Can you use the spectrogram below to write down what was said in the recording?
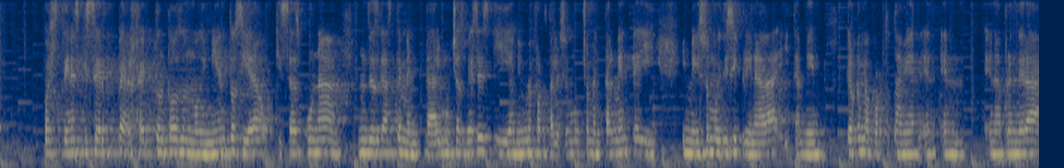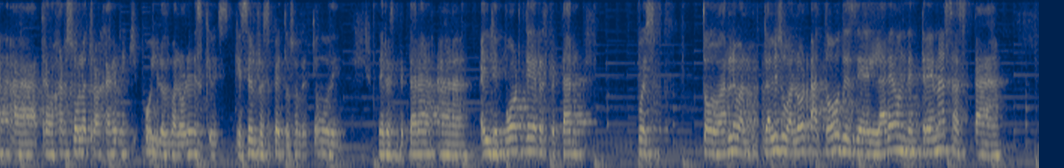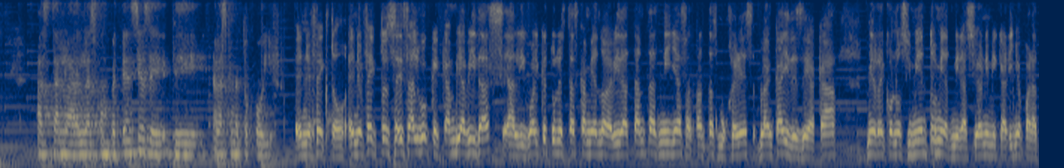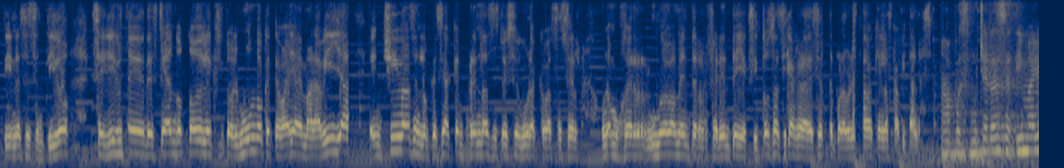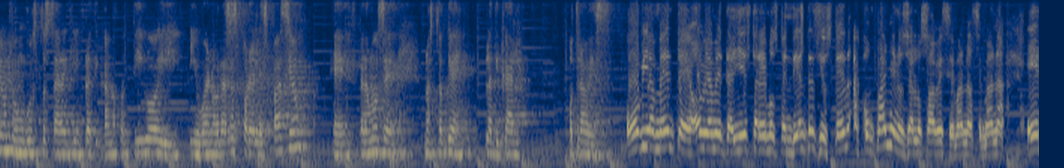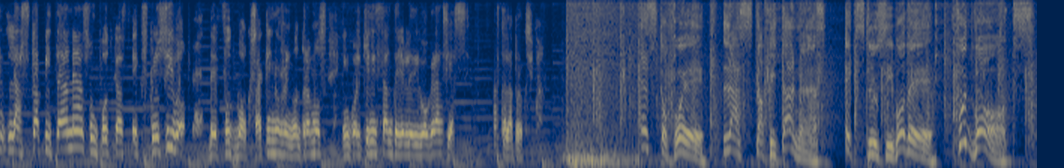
pues tienes que ser perfecto en todos los movimientos y era quizás una, un desgaste mental muchas veces y a mí me fortaleció mucho mentalmente y, y me hizo muy disciplinada y también creo que me aportó también en, en- en aprender a, trabajar solo, a trabajar en equipo y los valores que es, que es el respeto, sobre todo de, de respetar a, el deporte, respetar pues todo, darle, darle su valor a todo, desde el área donde entrenas hasta hasta la- las competencias de, de- a las que me tocó ir. En efecto, en efecto, es, es algo que cambia vidas, al igual que tú le estás cambiando la vida a tantas niñas, a tantas mujeres, Blanca, y desde acá mi reconocimiento, mi admiración y mi cariño para ti en ese sentido, seguirte deseando todo el éxito del mundo, que te vaya de maravilla en Chivas, en lo que sea que emprendas, estoy segura que vas a ser una mujer nuevamente referente y exitosa, así que agradecerte por haber estado aquí en Las Capitanas. Ah, pues muchas gracias a ti, Mario. Fue un gusto estar aquí platicando contigo y, y bueno, gracias por el espacio. Eh, esperamos eh, nos toque platicar otra vez. Obviamente, obviamente, ahí estaremos pendientes y usted acompáñenos, ya lo sabe, semana a semana en Las Capitanas, un podcast exclusivo de Footbox. Aquí nos reencontramos en cualquier instante. Yo le digo gracias. Hasta la próxima. Esto fue Las Capitanas, exclusivo de Footbox.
